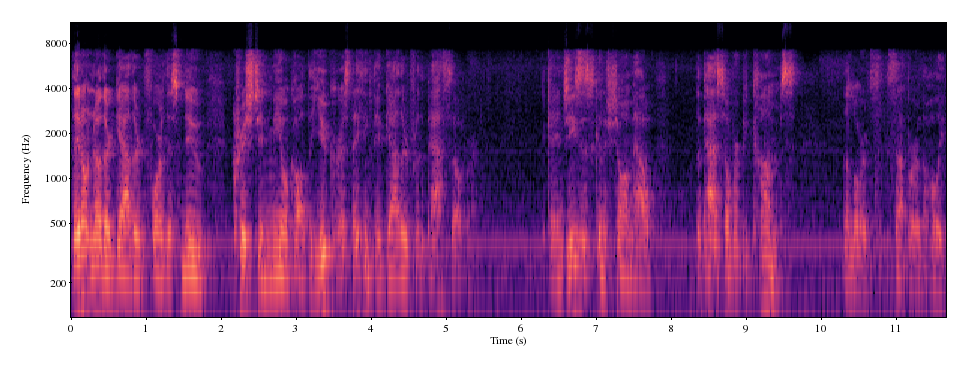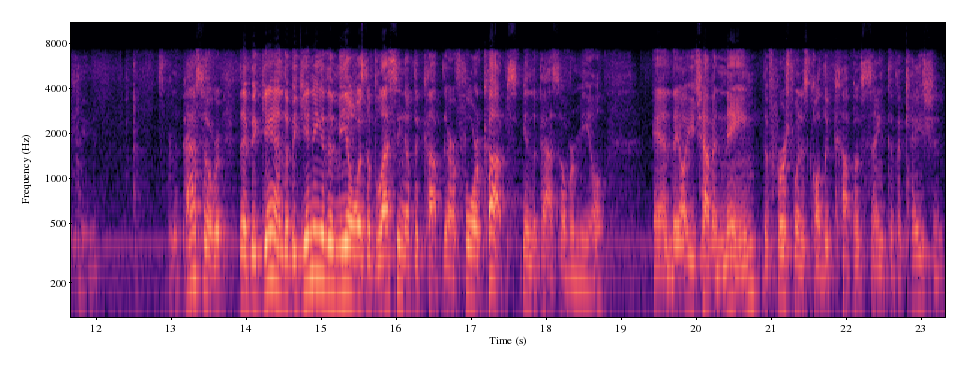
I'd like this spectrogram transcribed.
they don't know they're gathered for this new Christian meal called the Eucharist. They think they've gathered for the Passover. Okay, and Jesus is going to show them how the Passover becomes the Lord's Supper or the Holy Communion the Passover, they began, the beginning of the meal was the blessing of the cup. There are four cups in the Passover meal, and they all each have a name. The first one is called the cup of sanctification.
